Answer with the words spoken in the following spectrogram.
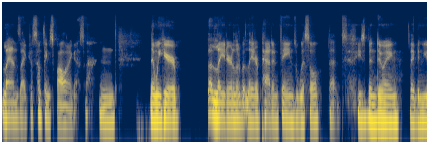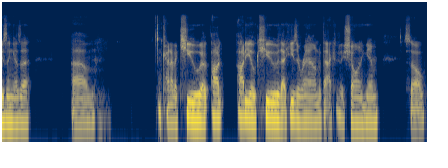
lands like something's following us," and then we hear later, a little bit later, Padan Fain's whistle that he's been doing. They've been using as a um, kind of a cue, audio cue that he's around without actually showing him. So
